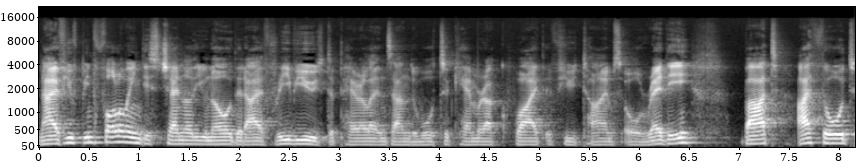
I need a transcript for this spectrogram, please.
Now if you've been following this channel you know that I've reviewed the Paralenz Underwater Camera quite a few times already but I thought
